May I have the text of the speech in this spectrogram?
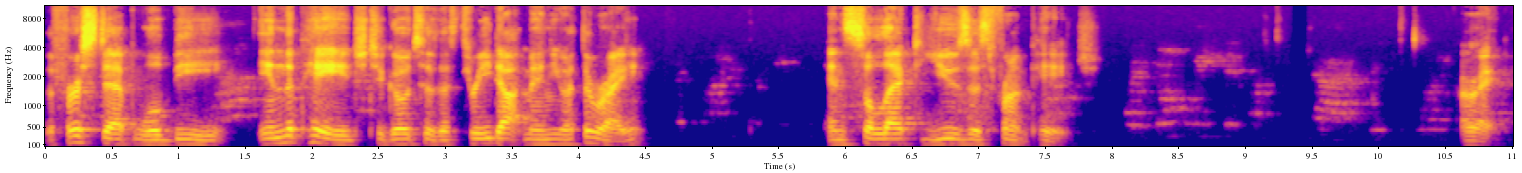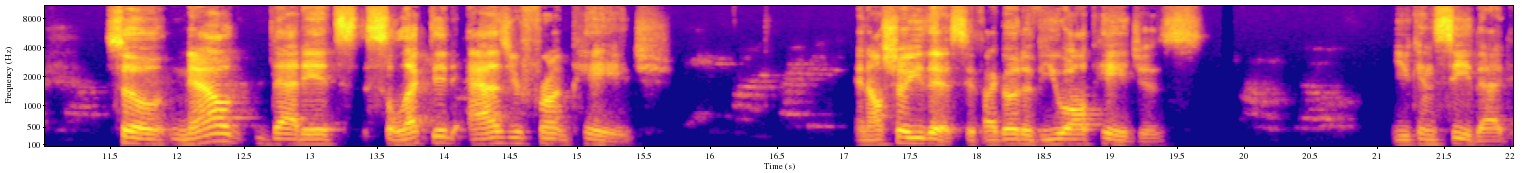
the first step will be in the page to go to the three dot menu at the right and select use as front page. All right, so now that it's selected as your front page, and I'll show you this, if I go to view all pages, you can see that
